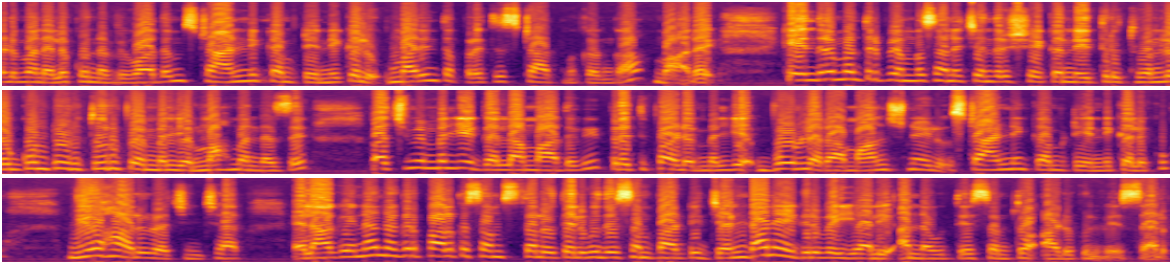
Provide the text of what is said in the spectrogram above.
నడుమ నెలకొన్న వివాదం స్టాండింగ్ కమిటీ ఎన్నికలు మరింత ప్రతిష్టాత్మకంగా మారాయి. కేంద్ర మంత్రి పెంబసాని చంద్రశేఖర్ నేతృత్వంలో గుంటూరు తూర్పు ఎమ్మెల్యే మహమ్మద్ నజీర్ పశ్చిమ MLA Galla Madhavi Prathipadu MLA Burla Ramanjaneyulu standing committee ఎన్నికలకు వ్యూహాలు రచించారు. ఎలాగైనా నగరపాలక సంస్థలో తెలుగుదేశం పార్టీ జెండాను ఎగురవేయాలి అన్న ఉద్దేశంతో అడుగులు వేశారు.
